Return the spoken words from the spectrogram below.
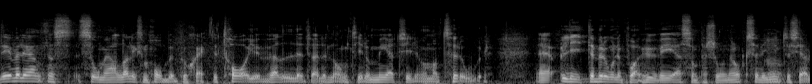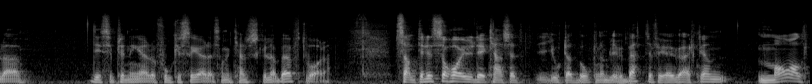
det är väl egentligen så med alla liksom hobbyprojekt. Det tar ju väldigt, väldigt lång tid och mer tid än vad man tror. Eh, lite beroende på hur vi är som personer också. Vi är ju inte så jävla disciplinerade och fokuserade som vi kanske skulle ha behövt vara. Samtidigt så har ju det kanske gjort att boken har blivit bättre för jag har ju verkligen malt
